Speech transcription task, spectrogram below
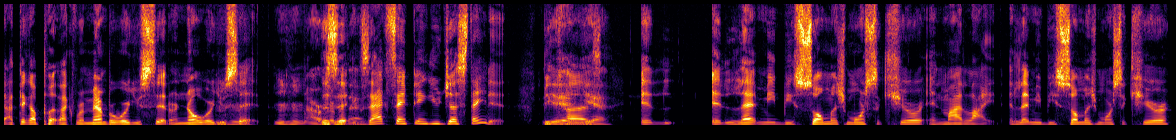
I think I put like "remember where you sit" or "know where you mm-hmm. sit." Mm-hmm. It's the exact same thing you just stated because yeah, yeah. it it let me be so much more secure in my light. It let me be so much more secure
